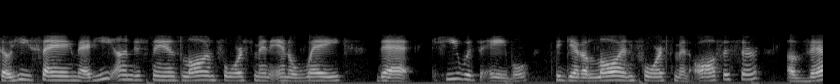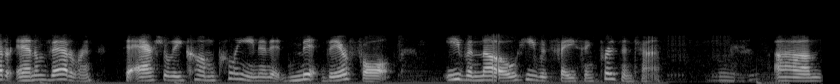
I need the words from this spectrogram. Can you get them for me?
So he's saying that he understands law enforcement in a way that he was able to get a law enforcement officer, a vet and a veteran to actually come clean and admit their fault, even though he was facing prison time. Um,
